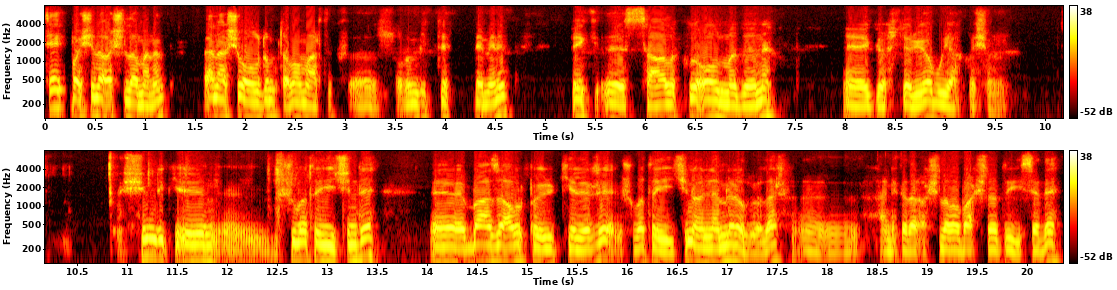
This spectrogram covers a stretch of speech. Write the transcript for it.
tek başına aşılamanın ben aşı oldum tamam artık e, sorun bitti demenin pek e, sağlıklı olmadığını e, gösteriyor bu yaklaşımın. Şimdi e, Şubat ayı içinde e, bazı Avrupa ülkeleri Şubat ayı için önlemler alıyorlar. E, her ne kadar aşılama başladı ise de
